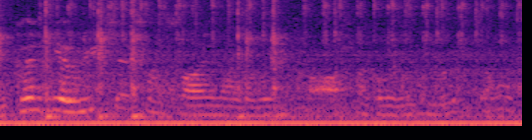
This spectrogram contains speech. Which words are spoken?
Wie könnt ihr Reach jetzt schon sein, Alter? Wenn ich verarscht, dann kommt ihr mit dem Reach raus,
